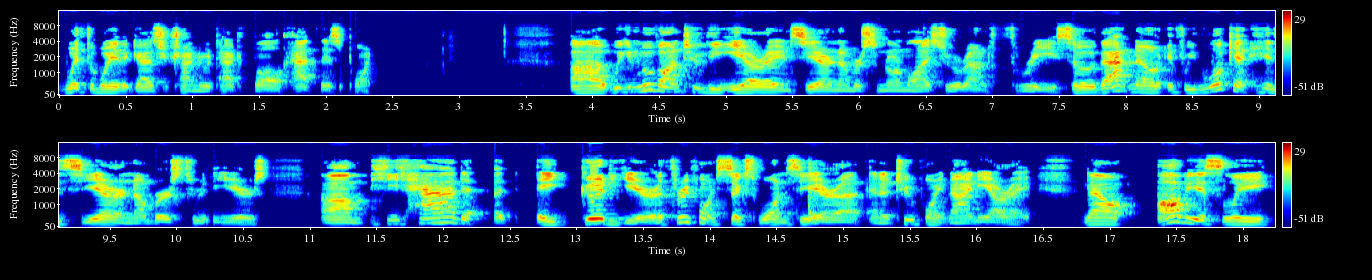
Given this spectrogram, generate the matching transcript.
with the way that guys are trying to attack the ball at this point. Uh, we can move on to the ERA and SIERA numbers to normalize to around three. So that note, if we look at his SIERA numbers through the years, um, he had a, a, good year, a 3.61 SIERA and a 2.9 ERA. Now, obviously,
